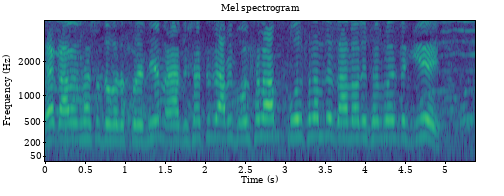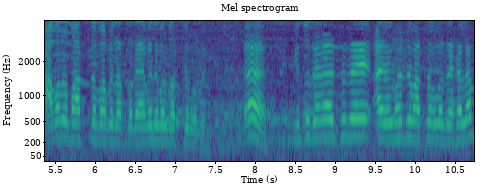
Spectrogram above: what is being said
দেখ আয়নাল ভাইয়ের সাথে যোগাযোগ করে নিন আর বিষয় হচ্ছে যে আমি বলছিলাম বলছিলাম যে জানুয়ারি ফেব্রুয়ারিতে গিয়ে আবারও বাচ্চা পাবেন আপনারা অ্যাভেলেবেল বাচ্চা পাবেন। হ্যাঁ কিন্তু দেখা যাচ্ছে যে আয়নাল ভাই যে বাচ্চাগুলো দেখালাম।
